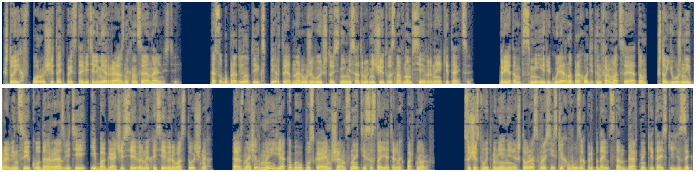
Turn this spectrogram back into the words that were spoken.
что их впору считать представителями разных национальностей. Особо продвинутые эксперты обнаруживают, что с ними сотрудничают в основном северные китайцы. При этом в СМИ регулярно проходит информация о том, что южные провинции куда развитее и богаче северных и северо-восточных, а значит, мы якобы упускаем шанс найти состоятельных партнеров. Существует мнение, что раз в российских вузах преподают стандартный китайский язык,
